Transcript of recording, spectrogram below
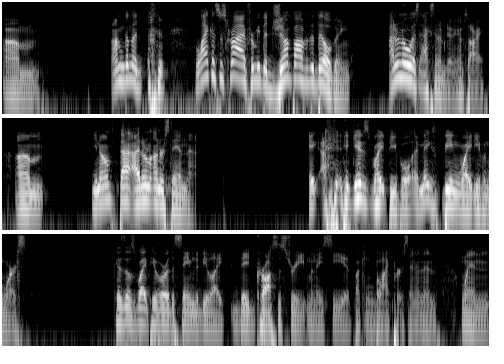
Um, I'm gonna like and subscribe for me to jump off of the building. I don't know what accent I'm doing. I'm sorry. Um, you know that I don't understand that. It it gives white people it makes being white even worse. Because those white people are the same to be like they'd cross the street when they see a fucking black person, and then when,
